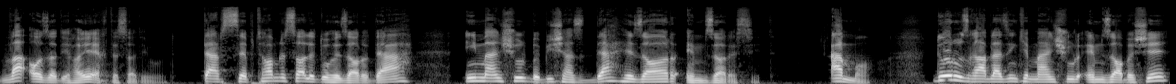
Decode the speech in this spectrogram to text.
و آزادی های اقتصادی بود. در سپتامبر سال 2010 این منشور به بیش از ده هزار امضا رسید. اما دو روز قبل از اینکه منشور امضا بشه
